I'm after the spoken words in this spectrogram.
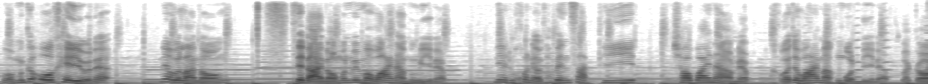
หัวมันก็โอเคอยู่เนี่ยเนี่ยเวลาน้องเสียดายน้องมันไม่มาว่ายน้ำตรงนี้เนี่ยเนี่ยทุกคนเนี่ยถ้าเป็นสัตว์ที่ชอบว่ายน้ำเนี่ย เขาก็จะว่ายมาข้างบนนี้เนี่ยครับ แล้วก็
